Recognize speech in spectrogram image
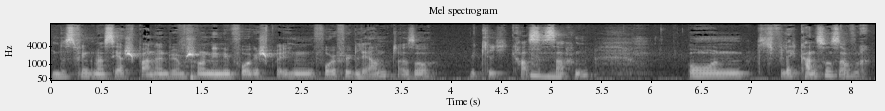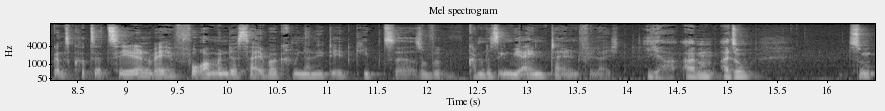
Und das finden wir sehr spannend. Wir haben schon in den Vorgesprächen voll viel gelernt, also wirklich krasse Sachen. Und vielleicht kannst du uns einfach ganz kurz erzählen, welche Formen der Cyberkriminalität gibt es. Also kann man das irgendwie einteilen vielleicht? Ja, ähm, also zum,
